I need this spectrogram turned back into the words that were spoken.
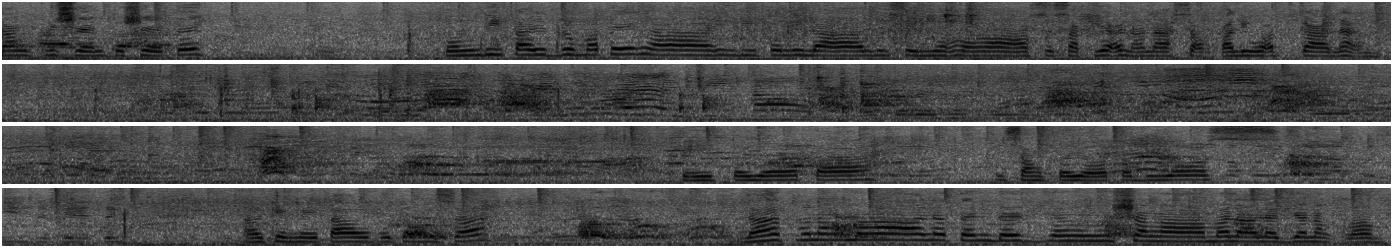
ng Crescento 7. Kung hindi tayo dumating, ah, hindi po nila alisin yung mga sasakyan na nasa kaliwat kanan. Okay, Toyota, isang Toyota Vios. Okay, may tao po itong isa. Lahat po ng mga unattended yung siyang uh, malalagyan ng clamp.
